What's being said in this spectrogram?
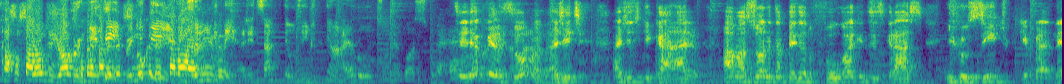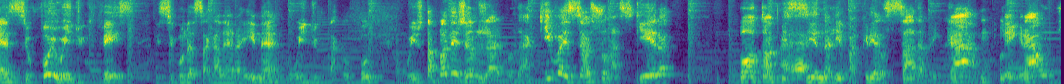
Faço um salão de jogos, Porque a tem, de sinuca e tem, deixa a, no gente ar sabe que livre. tem. a gente sabe que tem uns índios que tem uma Hilux, um negócio. É. Você já pensou, não. mano? A gente, a gente que caralho, a Amazônia tá pegando fogo, olha que desgraça. E os índios, porque pra, né, se foi o índio que fez, e segundo essa galera aí, né, o índio que tacou fogo, o índio tá planejando já. Aqui vai ser uma churrasqueira, bota uma piscina ali pra criançada brincar, um playground,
